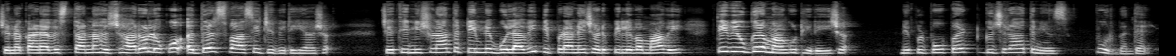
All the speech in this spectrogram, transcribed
જેના કારણે આ વિસ્તારના હજારો લોકો અધર શ્વાસે જીવી રહ્યા છે. જેથી નિષ્ણાંત ટીમને બોલાવી દીપડાને ઝડપી લેવામાં આવે તેવી ઉગ્ર માંગ ઉઠી રહી છે. નિપુલ પોપટ, ગુજરાત ન્યૂઝ, પોરબંદર.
